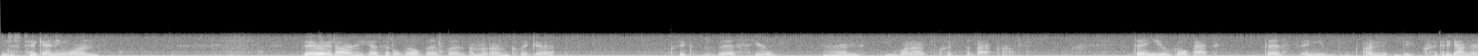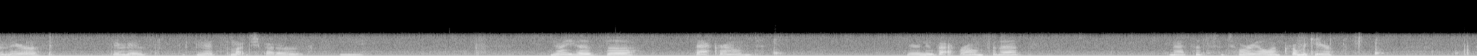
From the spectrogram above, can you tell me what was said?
and just pick any one. There it already has it a little bit, but I'm going to unclick it. Click this here, and then you want to click the background. Then you go back to this, and you, un you click it again, and there, there it is, and it's much better. See? Now you have the background. Your new background for that. And that's the tutorial on chroma keyer.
